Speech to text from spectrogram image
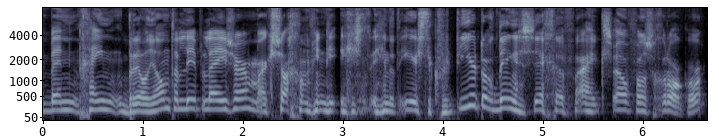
ben geen briljante liplezer, maar ik zag hem in, die eerste, in het eerste kwartier toch dingen zeggen waar ik zelf van schrok hoor.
